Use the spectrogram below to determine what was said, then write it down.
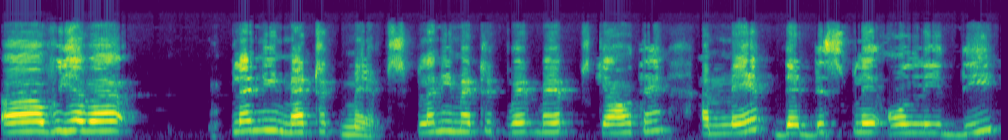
Uh, we have a planimetric maps. Planimetric maps kya hote hain? A map that display only the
